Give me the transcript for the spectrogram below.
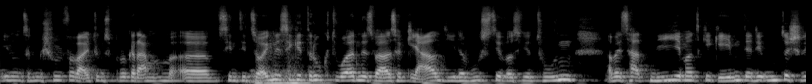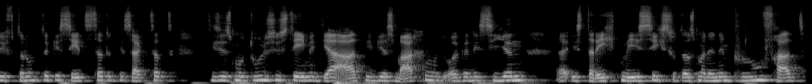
in unserem Schulverwaltungsprogramm äh, sind die Zeugnisse gedruckt worden, es war also klar und jeder wusste, was wir tun, aber es hat nie jemand gegeben, der die Unterschrift darunter gesetzt hat und gesagt hat, dieses Modulsystem in der Art, wie wir es machen und organisieren, äh, ist rechtmäßig, so dass man einen Proof hat,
